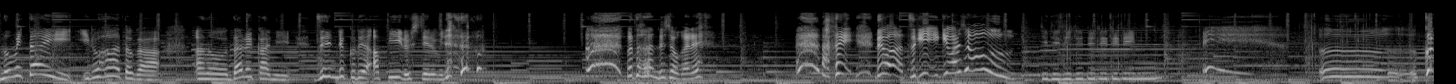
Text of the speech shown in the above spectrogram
飲みたいイルハートがあの誰かに全力でアピールしてるみたいな。ことなんでしょうかね。はい。では次行きましょう。ディリリリリリリリン。うーこれ。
